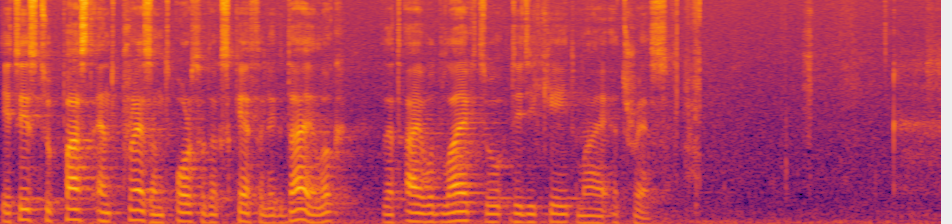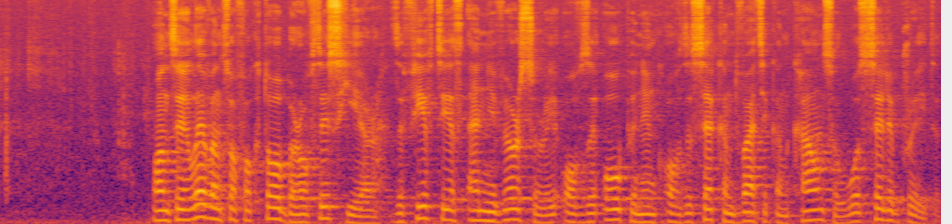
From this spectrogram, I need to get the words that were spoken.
It is to past and present Orthodox Catholic dialogue that I would like to dedicate my address. On the 11th of October of this year, the 50th anniversary of the opening of the Second Vatican Council was celebrated,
